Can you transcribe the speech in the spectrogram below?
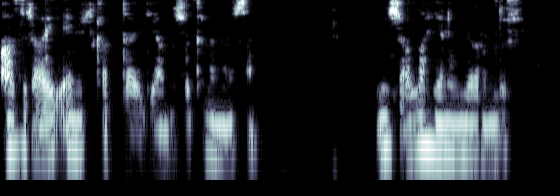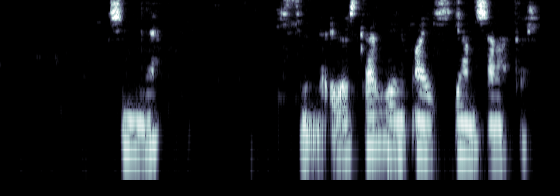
Azrail en üst kattaydı yanlış hatırlamıyorsam. İnşallah yanılmıyorumdur. Şimdi isimleri göster. Benim ay yanlış anahtar.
